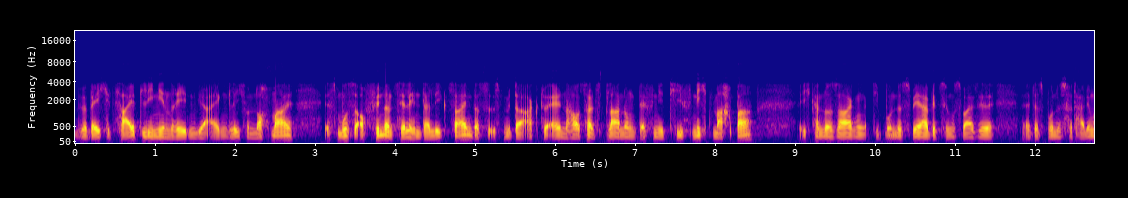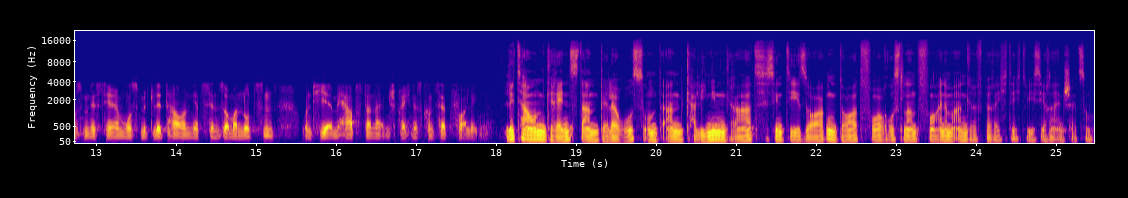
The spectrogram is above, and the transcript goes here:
Über welche Zeitlinien reden wir eigentlich? Und nochmal, es muss auch finanziell hinterlegt sein. Das ist mit der aktuellen Haushaltsplanung definitiv nicht machbar. Ich kann nur sagen, die Bundeswehr bzw. Äh, das Bundesverteidigungsministerium muss mit Litauen jetzt den Sommer nutzen und hier im Herbst dann ein entsprechendes Konzept vorlegen. Litauen grenzt an Belarus und an Kaliningrad. Sind die Sorgen dort vor Russland vor einem Angriff berechtigt? Wie ist Ihre Einschätzung?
